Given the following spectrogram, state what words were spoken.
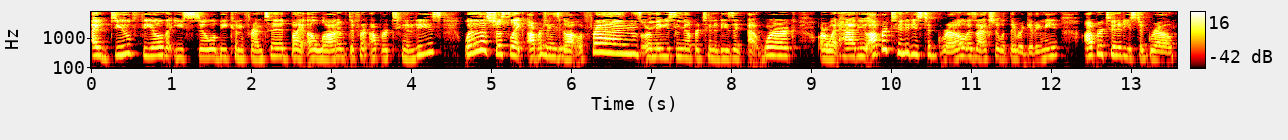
I do feel that you still will be confronted by a lot of different opportunities, whether that's just like opportunities to go out with friends or maybe some opportunities at work or what have you. Opportunities to grow is actually what they were giving me. Opportunities to grow.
